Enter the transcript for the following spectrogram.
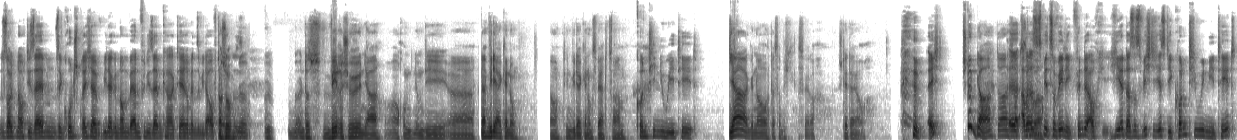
sollten auch dieselben Synchronsprecher wieder genommen werden für dieselben Charaktere, wenn sie wieder auftauchen. Achso, äh, das wäre schön, ja, auch um, um die äh, ne, Wiedererkennung, genau, den Wiedererkennungswert zu haben. Kontinuität. Ja, genau, das habe ich, das wäre doch, steht da ja auch. Echt? Stimmt. Ja, da. Äh, aber das ist mir zu wenig. Finde auch hier, dass es wichtig ist, die Kontinuität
